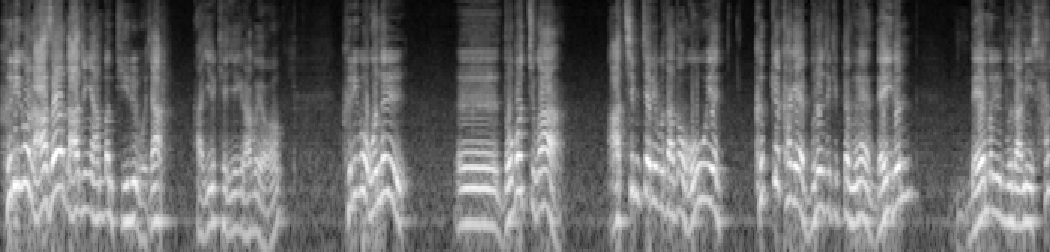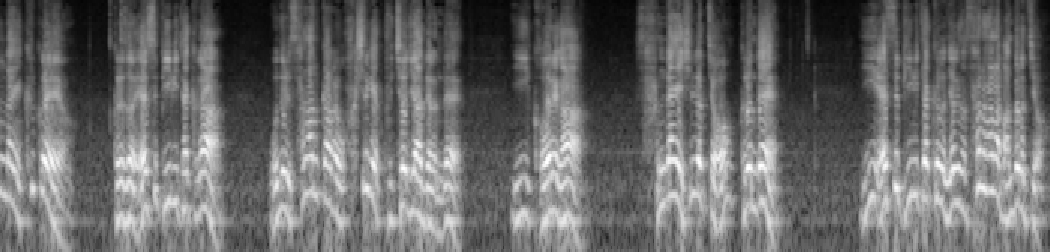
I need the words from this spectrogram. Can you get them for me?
그리고 나서 나중에 한번 뒤를 보자. 아, 이렇게 얘기를 하고요. 그리고 오늘 어, 노버주가 아침자리보다도 오후에 급격하게 무너졌기 때문에 내일은 매물 부담이 상당히 클 거예요. 그래서 SBB 테크가 오늘 상한가를 확실하게 굳혀줘야 되는데 이 거래가 상당히 실렸죠. 그런데 이 SBB 테크는 여기서 산 하나 만들었죠.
